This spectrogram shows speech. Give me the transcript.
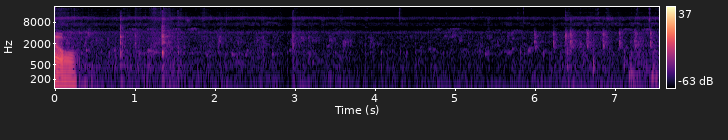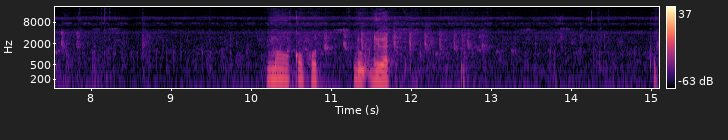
ต่อ หม้อก็พุดดุเดือด กับ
